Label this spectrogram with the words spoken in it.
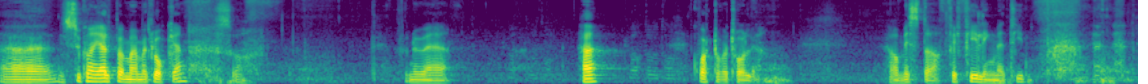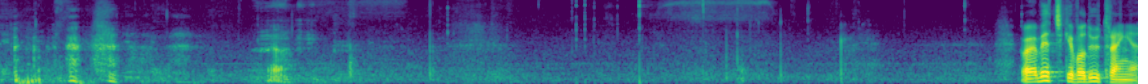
Eh, hvis du kan hjelpe meg med klokken, så For nå er Hæ? Kvart over tolv. Ja. Jeg har mista feeling med tiden. ja. Og jeg vet ikke hva du trenger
